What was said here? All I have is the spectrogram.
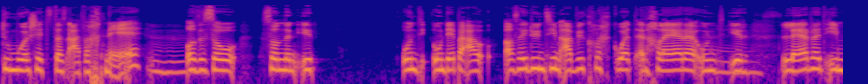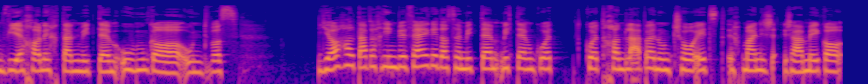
du musst jetzt das einfach nehmen oder so, sondern ihr und, und eben auch, also ihr tut ihm auch wirklich gut erklären und ihr lernt ihm, wie kann ich dann mit dem umgehen und was, ja, halt einfach ihn befähigen, dass er mit dem, mit dem gut, gut kann leben und schon jetzt, ich meine, es ist auch mega,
